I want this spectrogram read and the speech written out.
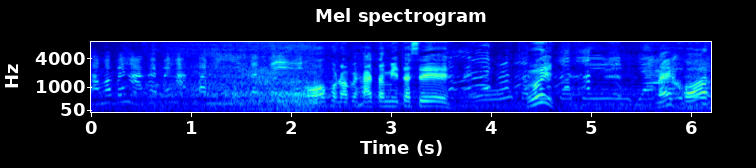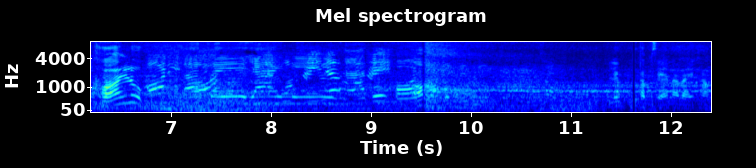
ถามว่าไปหาใครไปหาตามีตาเตอ๋อคนเอาไปหาตามีตาเซเฮ้ยตาเซยายไหนขอขอให้ลูก อ๋อนี่ตาเซยายนีหาที่ขอ เรียกกับแสนอะไรครับ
